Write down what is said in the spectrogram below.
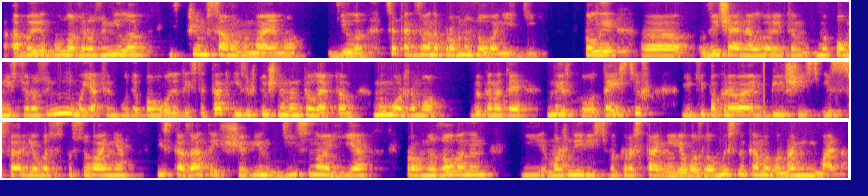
аби було зрозуміло, з чим саме ми маємо діло. Це так звана прогнозованість дій. Коли е, звичайний алгоритм ми повністю розуміємо, як він буде поводитися, так і зі штучним інтелектом ми можемо виконати низку тестів, які покривають більшість із сфер його застосування, і сказати, що він дійсно є прогнозованим, і можливість використання його зловмисниками вона мінімальна.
